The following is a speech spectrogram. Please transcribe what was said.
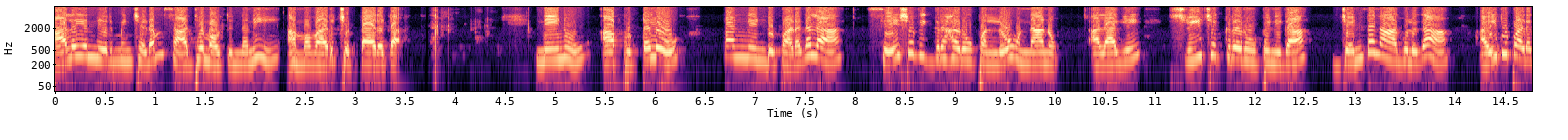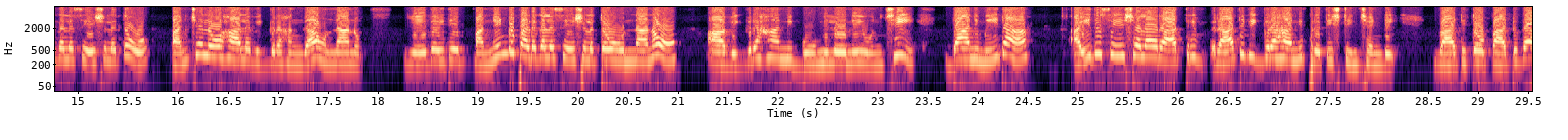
ఆలయం నిర్మించడం సాధ్యమవుతుందని అమ్మవారు చెప్పారట. నేను ఆ పుట్టలో పన్నెండు పడగల శేష విగ్రహ రూపంలో ఉన్నాను. అలాగే శ్రీచక్ర రూపిణిగా జంట నాగులుగా ఐదు పడగల శేషులతో పంచలోహాల విగ్రహంగా ఉన్నాను. ఏదైతే పన్నెండు పడగల శేషులతో ఉన్నానో ఆ విగ్రహాన్ని భూమిలోనే ఉంచి దాని మీద ఐదు శేషల రాత్రి రాతి విగ్రహాన్ని ప్రతిష్ఠించండి. వాటితో పాటుగా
